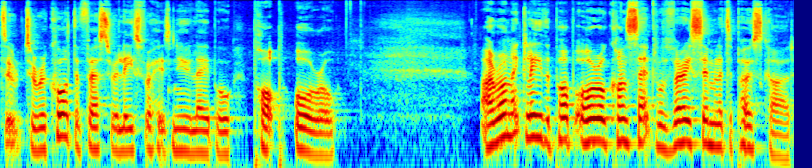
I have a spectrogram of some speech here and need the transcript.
to, to record the first release for his new label, Pop Aural. Ironically, the Pop Aural concept was very similar to Postcard.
